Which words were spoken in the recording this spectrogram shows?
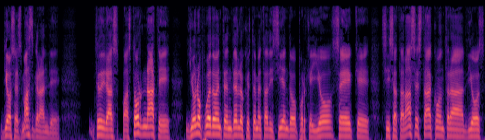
Dios es más grande. Tú dirás, Pastor Nate, yo no puedo entender lo que usted me está diciendo porque yo sé que si Satanás está contra Dios,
